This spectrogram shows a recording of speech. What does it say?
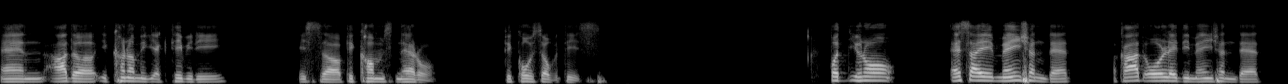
and other economic activity is uh, becomes narrow because of this. But you know, as I mentioned that, God already mentioned that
